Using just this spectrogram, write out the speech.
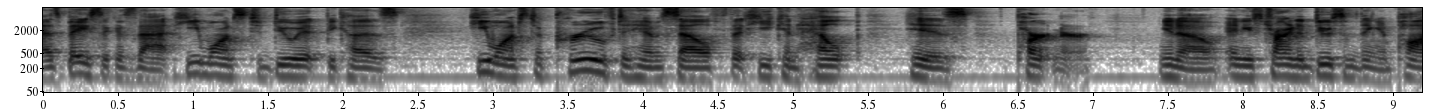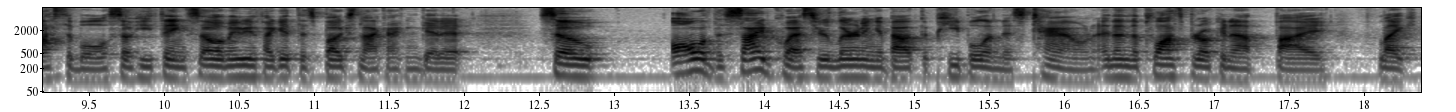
as basic as that. He wants to do it because he wants to prove to himself that he can help his partner, you know, and he's trying to do something impossible. So he thinks, oh, maybe if I get this bug snack, I can get it. So all of the side quests, you're learning about the people in this town, and then the plot's broken up by like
